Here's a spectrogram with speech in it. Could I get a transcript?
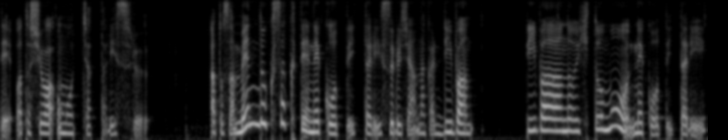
て私は思っちゃったりする。あとさ、めんどくさくて猫って言ったりするじゃん。なんかリバン、リバーの人も猫って言ったり、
